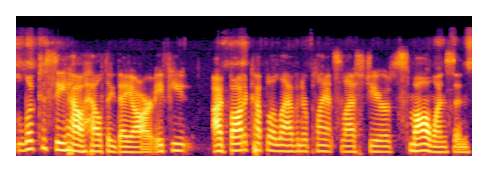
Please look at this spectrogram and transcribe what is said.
look to see how healthy they are. If you I bought a couple of lavender plants last year, small ones, and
